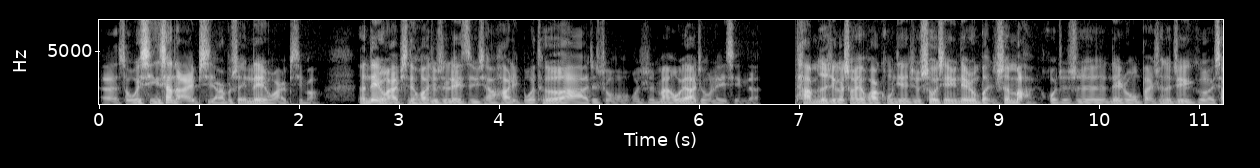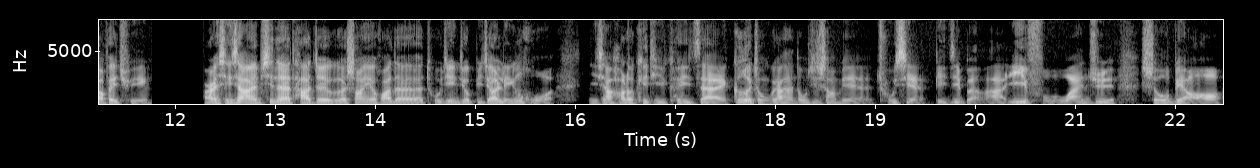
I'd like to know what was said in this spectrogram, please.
呃，所谓形象的 IP，而不是内容 IP 嘛。那内容 IP 的话，就是类似于像哈利波特啊这种，或者是漫威啊这种类型的，他们的这个商业化空间就受限于内容本身吧，或者是内容本身的这个消费群。而形象 IP 呢，它这个商业化的途径就比较灵活。你像 Hello Kitty 可以在各种各样的东西上面出现，笔记本啊、衣服、玩具、手表、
